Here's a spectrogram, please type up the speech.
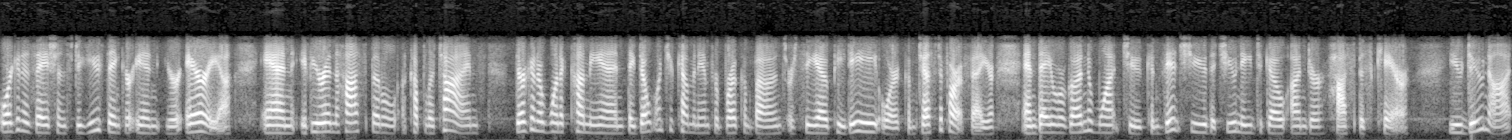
organizations do you think are in your area? And if you're in the hospital a couple of times, they're going to want to come in. They don't want you coming in for broken bones or COPD or congestive heart failure, and they were going to want to convince you that you need to go under hospice care. You do not.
